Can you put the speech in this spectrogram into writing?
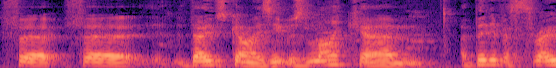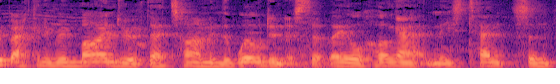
for for those guys it was like. Um, a bit of a throwback and a reminder of their time in the wilderness that they all hung out in these tents, and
